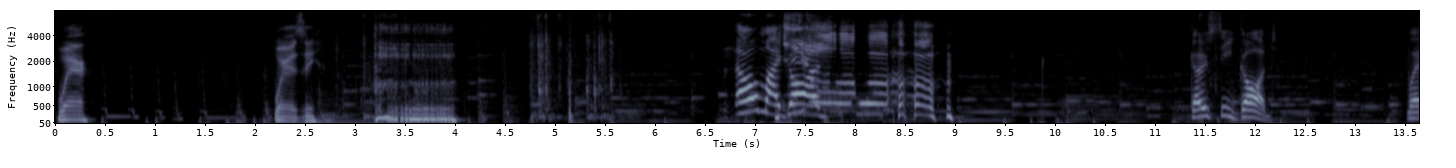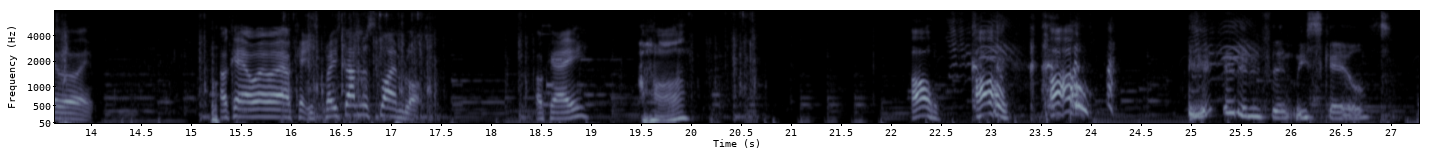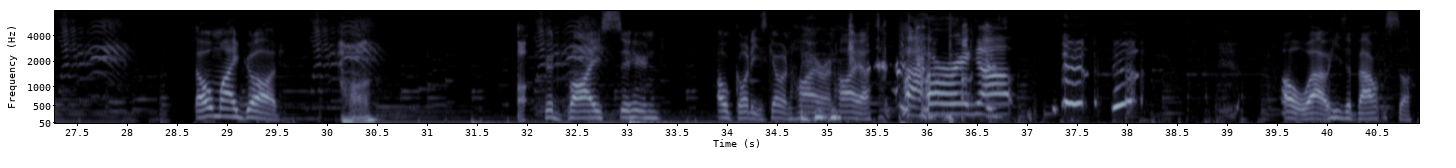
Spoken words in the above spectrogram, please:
Where? Where is he? Oh my god! Yo! Go see God. Wait, wait, wait. Okay, wait, wait, okay. He's placed down the slime block. Okay. Uh-huh. Oh, oh, oh! It infinitely scales. Oh my god. Uh-huh. Goodbye soon. Oh god, he's going higher and higher. Powering up! oh wow, he's a bouncer.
